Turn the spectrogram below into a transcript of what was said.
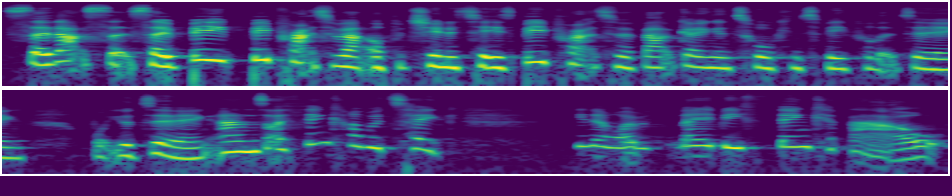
So that's so be be proactive about opportunities, be proactive about going and talking to people that are doing what you're doing. And I think I would take, you know, I would maybe think about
